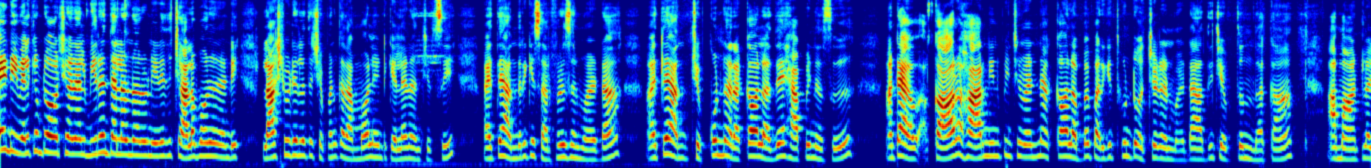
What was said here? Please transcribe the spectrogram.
హాయ్ అండి వెల్కమ్ టు అవర్ ఛానల్. మీరంతా ఎలా ఉన్నారు? నేనైతే చాలా బాగున్నానండి. లాస్ట్ వీడియోలో అయితే చెప్పాను కదా అమ్మ వాళ్ళ ఇంటికి వెళ్ళాను అని చెప్పి అయితే అందరికీ సర్ప్రైజ్ అనమాట అయితే చెప్పుకుంటున్నారు అక్క వాళ్ళు అదే హ్యాపీనెస్. అంటే కారు హార్న్ వినిపించిన వెంటనే అక్క వాళ్ళ అబ్బాయి పరిగెత్తుకుంటూ వచ్చాడనమాట అది చెప్తుంది అక్క. ఆ మాటలో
